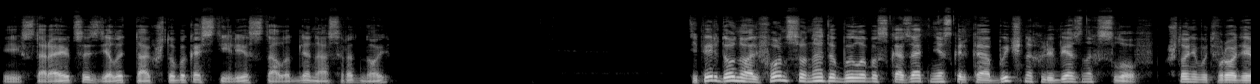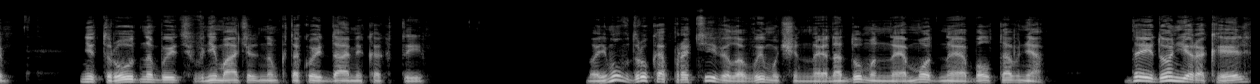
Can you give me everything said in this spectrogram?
и стараются сделать так, чтобы Кастилья стала для нас родной. Теперь Дону Альфонсо надо было бы сказать несколько обычных любезных слов, что-нибудь вроде «нетрудно быть внимательным к такой даме, как ты» но ему вдруг опротивила вымученная, надуманная, модная болтовня. Да и Донья Ракель,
